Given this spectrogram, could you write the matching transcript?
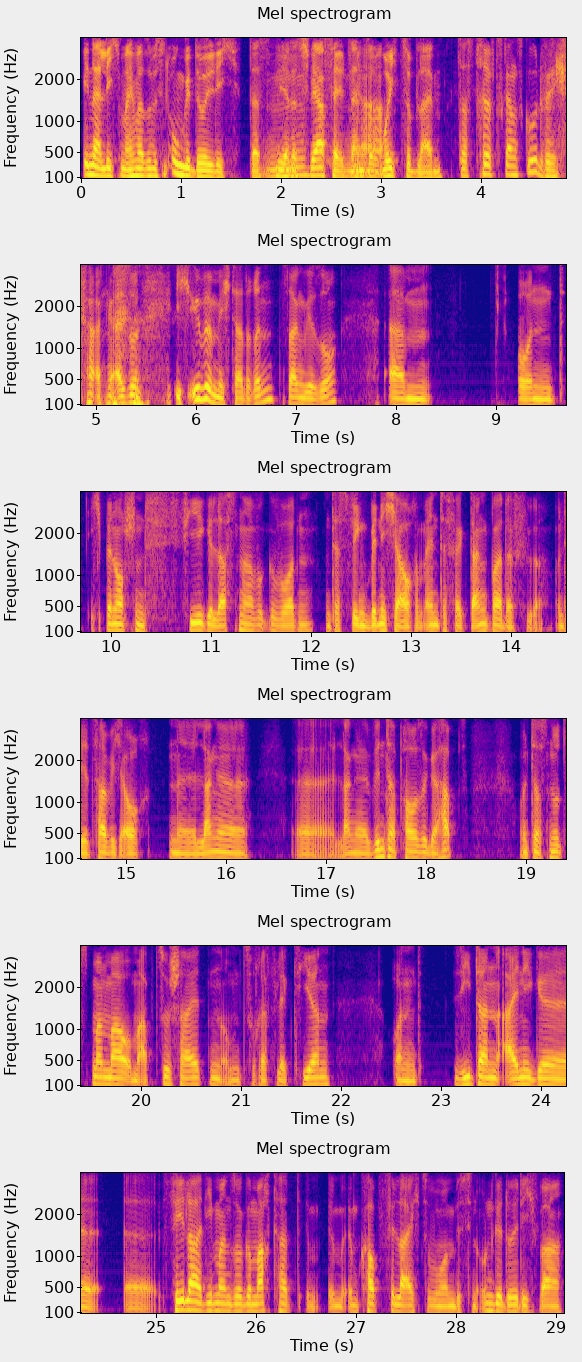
innerlich manchmal so ein bisschen ungeduldig, dass dir das schwerfällt, dann so Ja. ruhig zu bleiben? Das trifft's ganz gut, würde ich sagen. Also ich übe mich da drin, sagen wir so. Ähm, und ich bin auch schon viel gelassener geworden. Und deswegen bin ich ja auch im Endeffekt dankbar dafür. Und jetzt habe ich auch eine lange, äh, lange Winterpause gehabt. Und das nutzt man mal, um abzuschalten, um zu reflektieren. Und sieht dann einige äh, Fehler, die man so gemacht hat, im, im, im Kopf vielleicht, so, wo man ein bisschen ungeduldig war,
